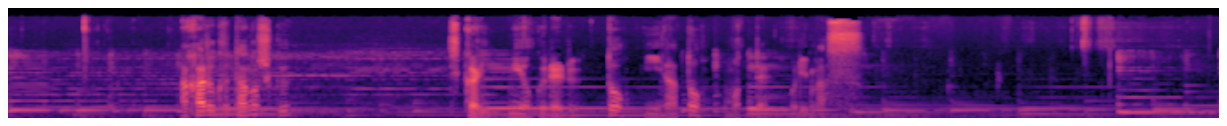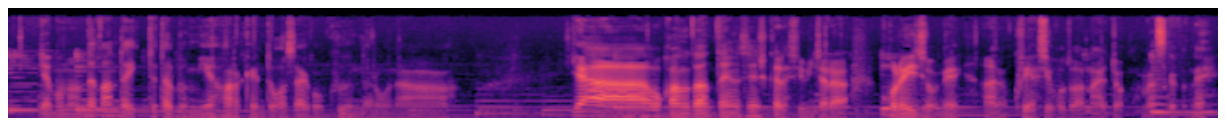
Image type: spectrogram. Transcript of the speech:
ー、明るく楽しくしっかり見送れるといいなと思っております。でもなんだかんだ言って多分宮原健とか最後食うんだろうな。いやー、他の団体の選手からしてみたら、これ以上ね、あの悔しいことはないと思いますけどね。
